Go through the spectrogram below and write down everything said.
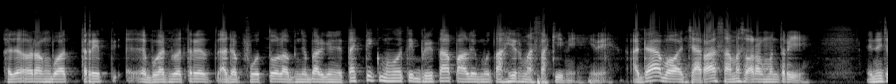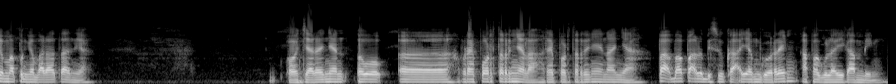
ada orang buat tweet eh, bukan buat tweet ada foto lah menyebar gini. Teknik mengutip berita paling mutakhir masa kini. Ini ada wawancara sama seorang menteri. Ini cuma penggambaratan ya wawancaranya uh, uh, reporternya lah reporternya nanya pak bapak lebih suka ayam goreng apa gulai kambing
